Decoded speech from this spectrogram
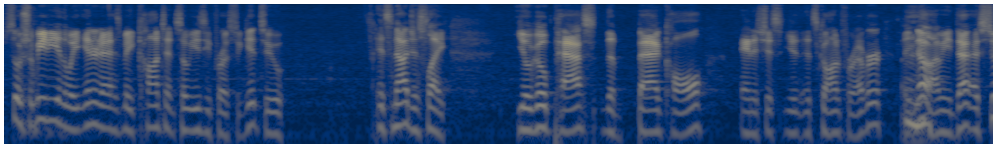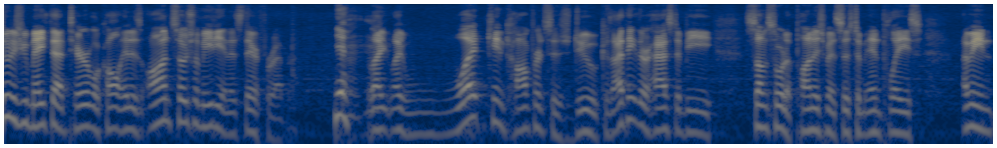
social media and the way internet has made content so easy for us to get to. It's not just like you'll go past the bad call and it's just it's gone forever. Like no, Mhm. I mean that as soon as you make that terrible call, it is on social media and it's there forever. Yeah. Like like what can conferences do? Because I think there has to be some sort of punishment system in place. I mean,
